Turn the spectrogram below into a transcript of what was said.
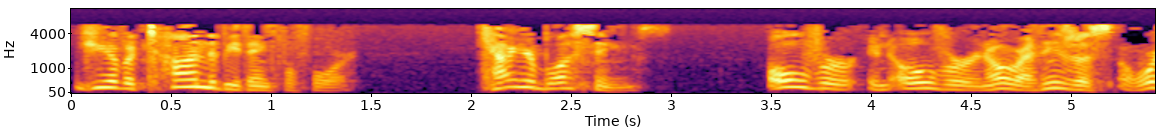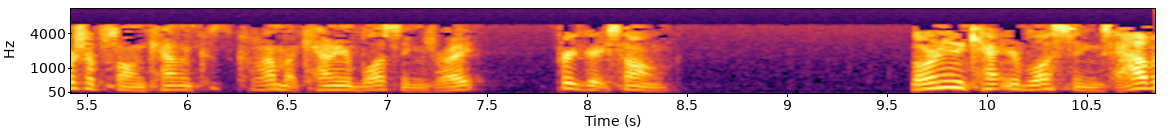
You have a ton to be thankful for. Count your blessings over and over and over. I think there's a worship song talking about counting your blessings, right? Pretty great song. Learning to count your blessings. Have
